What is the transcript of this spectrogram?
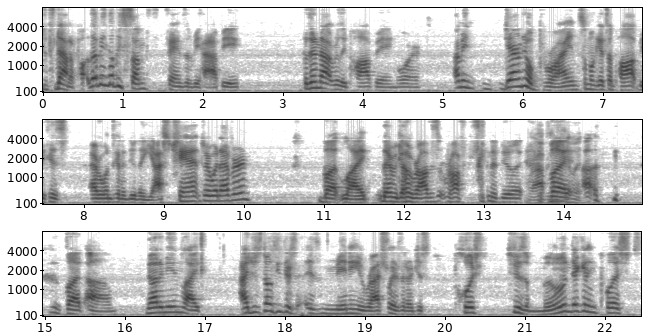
it's not a pop. I mean, there'll be some fans that'll be happy, but they're not really popping. Or, I mean, Daniel Bryan, someone gets a pop because everyone's gonna do the yes chant or whatever. But like, there we go. Rob's Rob's gonna do it Rob's gonna do but it. uh, but um, you know what I mean? Like, I just don't think there's as many wrestlers that are just pushed to the moon. They're getting pushed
